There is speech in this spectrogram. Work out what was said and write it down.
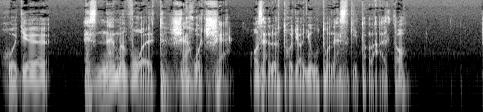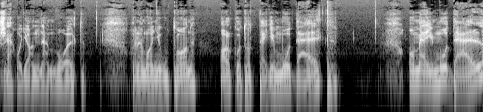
hogy ez nem volt sehogy se az előtt, hogy a Newton ezt kitalálta. Sehogyan nem volt, hanem a Newton alkotott egy modellt, amely modell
